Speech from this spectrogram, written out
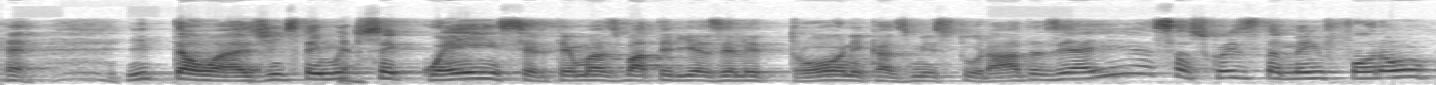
então, a gente tem muito sequencer, tem umas baterias eletrônicas misturadas, e aí essas coisas também foram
